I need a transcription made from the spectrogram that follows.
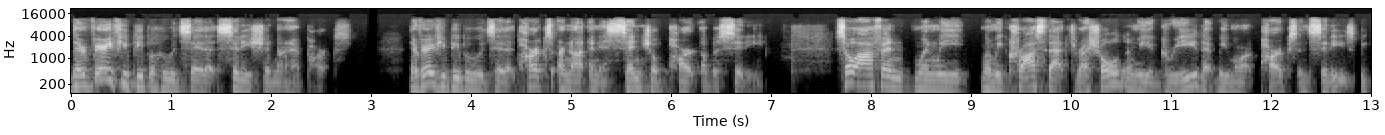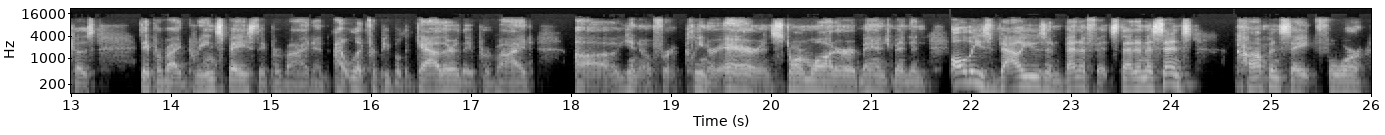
there are very few people who would say that cities should not have parks. There are very few people who would say that parks are not an essential part of a city. So often when we when we cross that threshold and we agree that we want parks in cities because they provide green space, they provide an outlet for people to gather, they provide uh, you know, for cleaner air and stormwater management and all these values and benefits that, in a sense, compensate for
